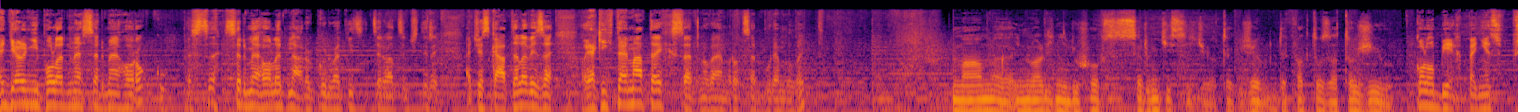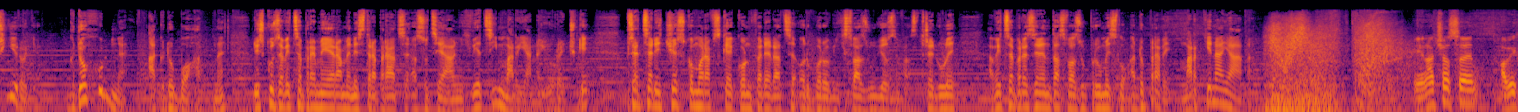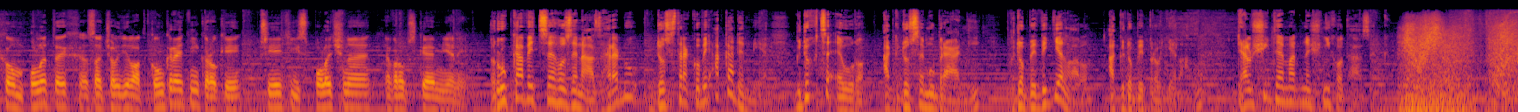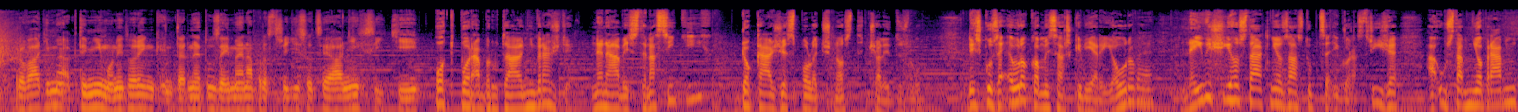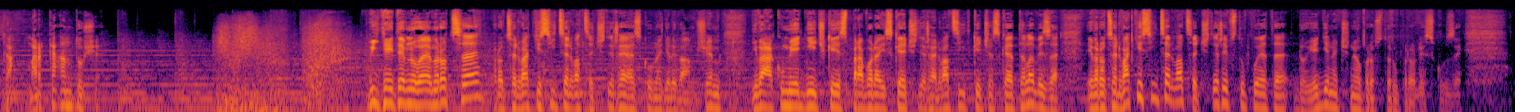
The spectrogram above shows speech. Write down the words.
Nedělní poledne 7. roku, 7. ledna roku 2024 a Česká televize. O jakých tématech se v novém roce bude mluvit? Mám eh, invalidní duchov 7 tisíc, takže de facto za to žiju. Koloběh peněz v přírodě. Kdo chudne a kdo bohatne? Diskuze vicepremiéra ministra práce a sociálních věcí Mariana Jurečky, předsedy Českomoravské konfederace odborových svazů Josefa Středuly a viceprezidenta Svazu průmyslu a dopravy Martina Jána. Je na čase, abychom po letech začali dělat konkrétní kroky k přijetí společné evropské měny. Rukavice hozená z hradu do Strakovy akademie. Kdo chce euro a kdo se mu brání? Kdo by vydělal a kdo by prodělal? Další téma dnešních otázek. Provádíme aktivní monitoring internetu, zejména prostředí sociálních sítí. Podpora brutální vraždy. Nenávist na sítích dokáže společnost čelit zlu. Diskuze eurokomisařky Věry Jourové, nejvyššího státního zástupce Igora Stříže a ústavního právníka Marka Antoše. Vítejte v novém roce, v roce 2024. Hezkou neděli vám všem. Divákům jedničky z Pravodajské 24. České televize. I v roce 2024 vstupujete do jedinečného prostoru pro diskuzi.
